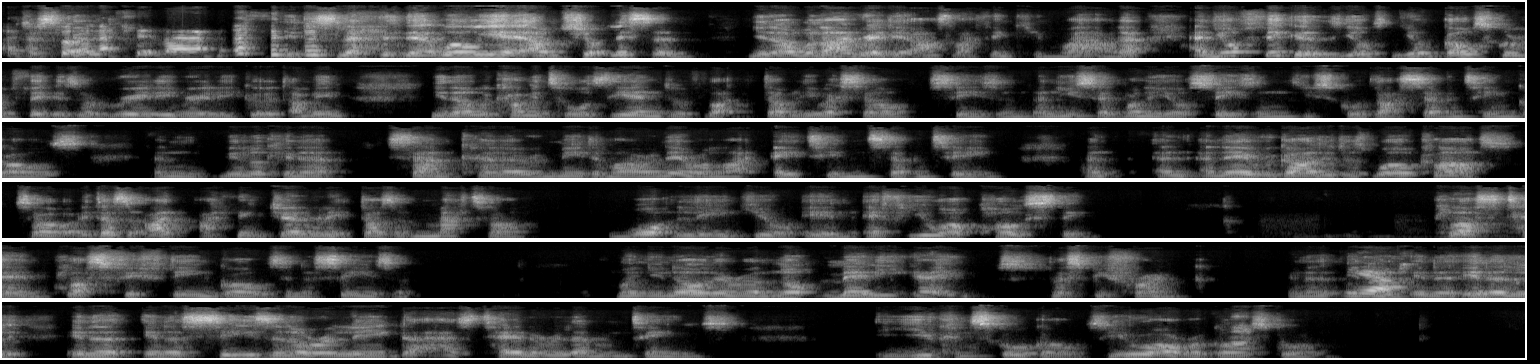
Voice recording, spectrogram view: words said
I just sort of left it there. you just left it there. Well, yeah, I'm sure. Listen, you know, when I read it, I was like thinking, wow, that and your figures, your your goal scoring figures are really, really good. I mean, you know, we're coming towards the end of like WSL season, and you said one of your seasons you scored like 17 goals, and you're looking at Sam Kerr and Miedema, and they're on like 18 and 17. And, and, and they're regarded as world class. So it doesn't, I, I think generally it doesn't matter what league you're in. If you are posting plus 10, plus 15 goals in a season, when you know there are not many games. Let's be frank. In a, in, yeah. a, in, a, in, a, in, a, in a season or a league that has 10 or 11 teams, you can score goals. You are a goal scorer.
